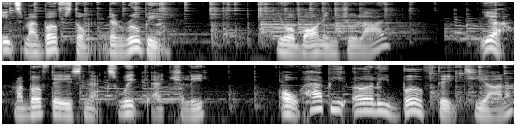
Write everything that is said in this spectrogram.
It's my birthstone, the ruby. You were born in July? Yeah, my birthday is next week actually. Oh, happy early birthday, Tiana.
